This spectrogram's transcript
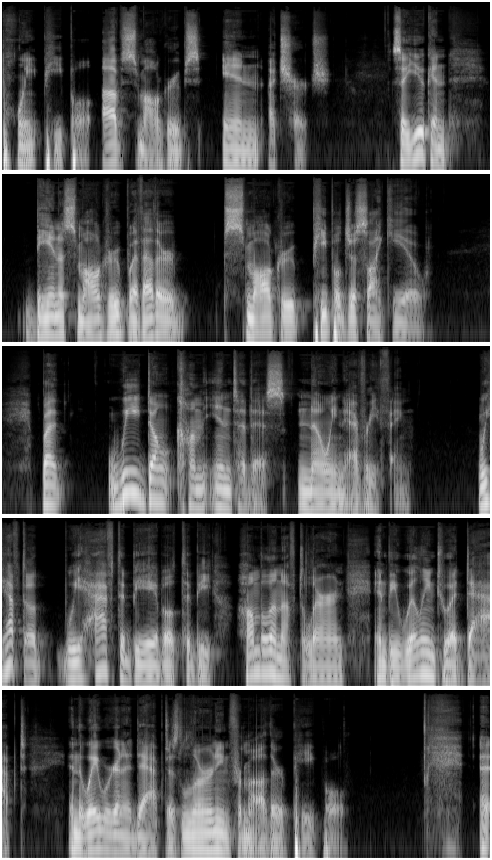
point people of small groups in a church. So you can be in a small group with other small group people just like you. But we don't come into this knowing everything we have to we have to be able to be humble enough to learn and be willing to adapt. And the way we're going to adapt is learning from other people. Uh,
